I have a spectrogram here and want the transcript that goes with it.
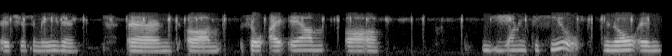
It's just amazing and um so i am uh wanting to heal you know and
